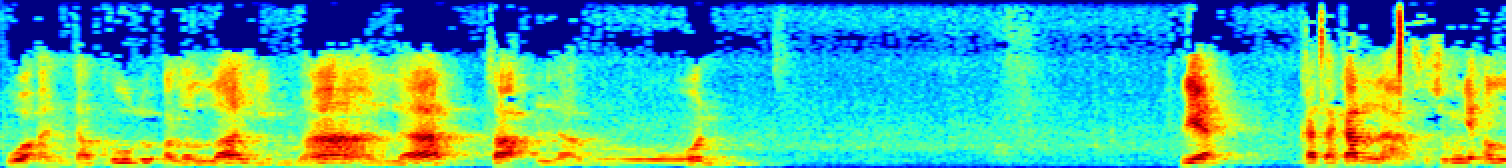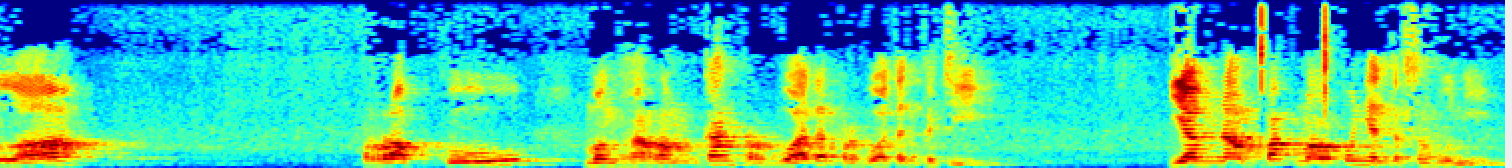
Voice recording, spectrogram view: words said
wa an taqulu 'ala Allahi ma la ta'lamun. Lihat, katakanlah sesungguhnya Allah Rabbku mengharamkan perbuatan-perbuatan keji yang nampak maupun yang tersembunyi.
